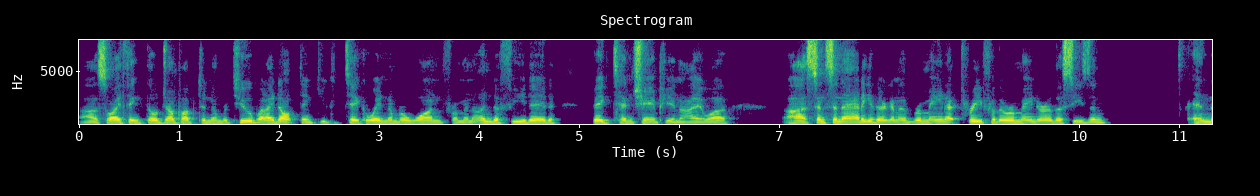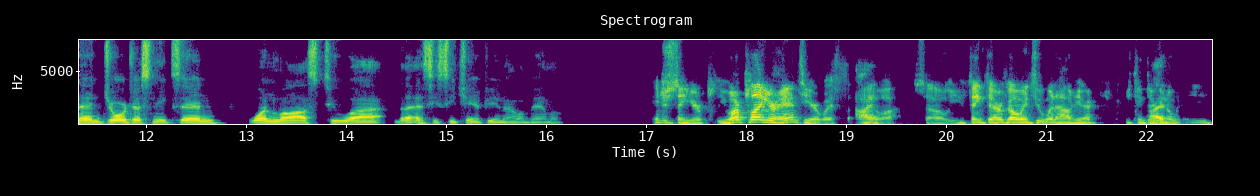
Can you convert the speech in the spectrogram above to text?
uh, so I think they'll jump up to number two, but I don't think you could take away number one from an undefeated Big Ten champion Iowa. Uh, Cincinnati, they're going to remain at three for the remainder of the season. And then Georgia sneaks in one loss to uh, the SEC champion, Alabama. Interesting. You're you are playing your hand here with Iowa. So you think they're going to win out here? You think they're going to win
